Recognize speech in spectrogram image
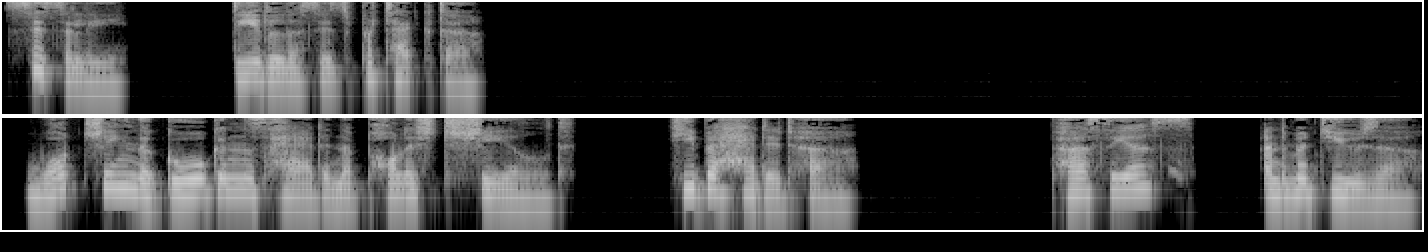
Sicily, Daedalus's protector. Watching the Gorgon's head in the polished shield, he beheaded her, Perseus and Medusa.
